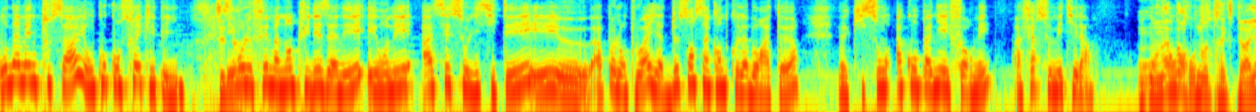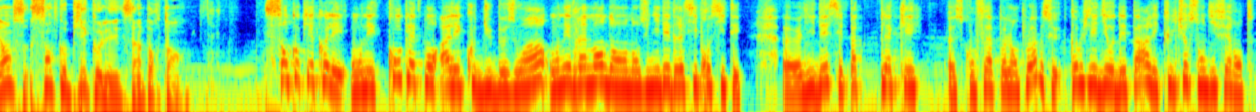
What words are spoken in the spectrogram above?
On amène tout ça et on co-construit avec les pays. Et ça. on le fait maintenant depuis des années et on est assez sollicité. Et euh, à Pôle emploi, il y a 250 collaborateurs euh, qui sont accompagnés et formés à faire ce métier-là. On, on apporte notre expérience sans copier-coller, c'est important sans copier-coller, on est complètement à l'écoute du besoin, on est vraiment dans, dans une idée de réciprocité. Euh, L'idée, c'est pas de plaquer ce qu'on fait à Pôle emploi, parce que comme je l'ai dit au départ, les cultures sont différentes.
